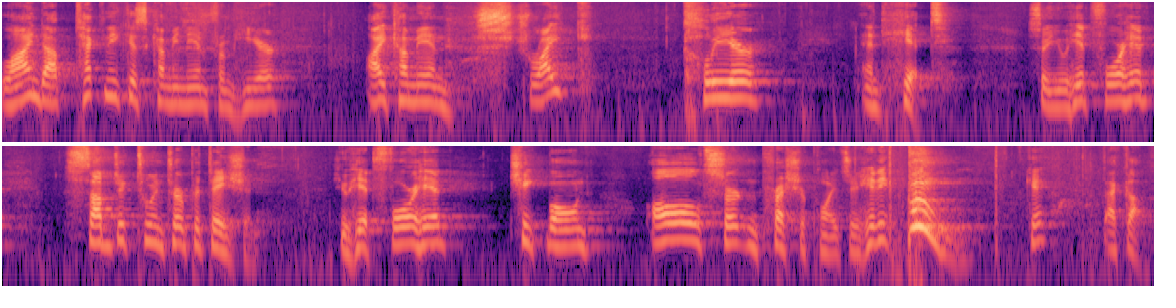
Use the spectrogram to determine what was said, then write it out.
lined up, technique is coming in from here. I come in, strike, clear, and hit. So you hit forehead, subject to interpretation. You hit forehead, cheekbone, all certain pressure points. You're hitting, boom! Okay, back up.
